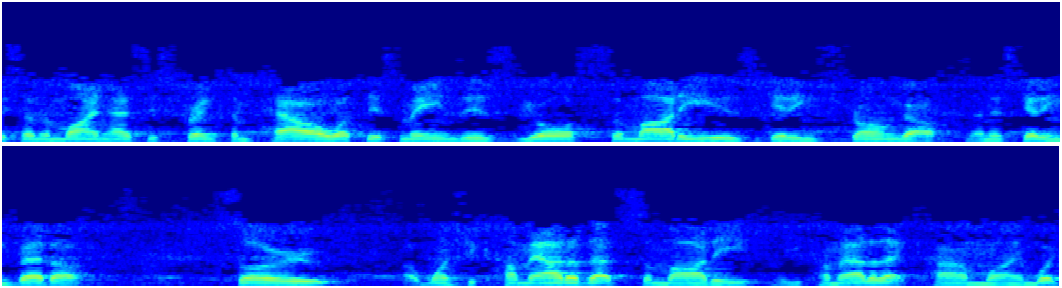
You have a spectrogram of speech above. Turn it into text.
this and the mind has this strength and power, what this means is your samadhi is getting stronger and it's getting better. So uh, once you come out of that samadhi, you come out of that calm mind, what,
